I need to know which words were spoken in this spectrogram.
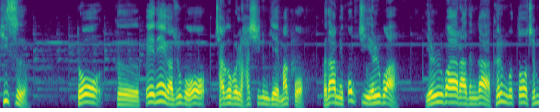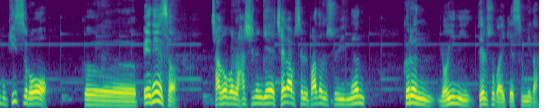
기스로 그 빼내 가지고 작업을 하시는 게 맞고 그 다음에 꼭지 열과 열과라든가 그런 것도 전부 기스로 그 빼내서 작업을 하시는 게 제값을 받을 수 있는 그런 요인이 될 수가 있겠습니다.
